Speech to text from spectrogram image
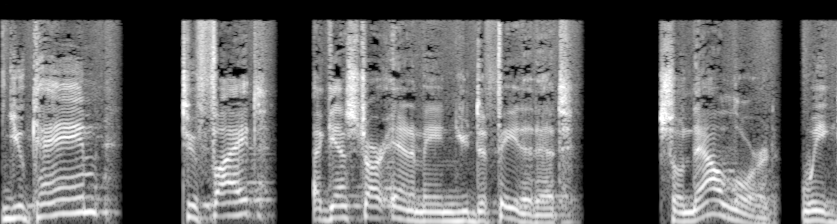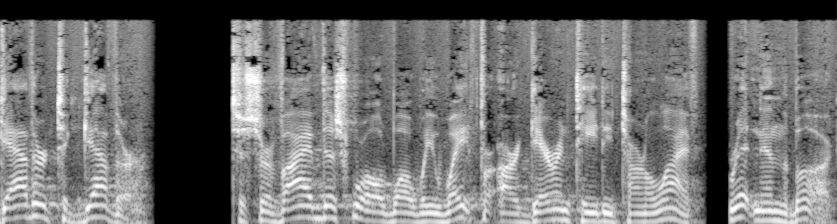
You came to fight against our enemy and you defeated it. So now, Lord, we gather together to survive this world while we wait for our guaranteed eternal life, written in the book.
